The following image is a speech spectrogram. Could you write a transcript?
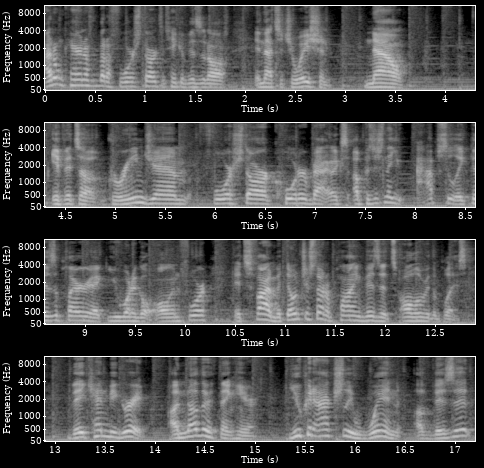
I don't care enough about a four star to take a visit off in that situation. Now, if it's a green gem four star quarterback like a position that you absolutely like this is a player like you want to go all in for it's fine but don't just start applying visits all over the place. They can be great. Another thing here you can actually win a visit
